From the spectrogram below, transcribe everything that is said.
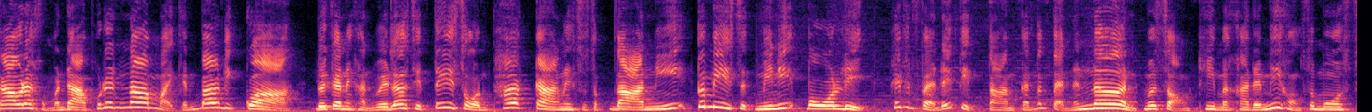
ก้าวแรกของบรรดาผู้เล่นหน้าใหม่กันบ้างดีกว่า โดยการแข่งขันเวล r ซิตี้โซนภาคกลางในสุดสัปดาห์นี้ ก็มีศึกมินิโปลีกให้แฟนๆได้ติดตามกันตั้งแต่เนิ่นๆ เมื่อ 2 ทีมอะคาเดมี่ของสโมส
